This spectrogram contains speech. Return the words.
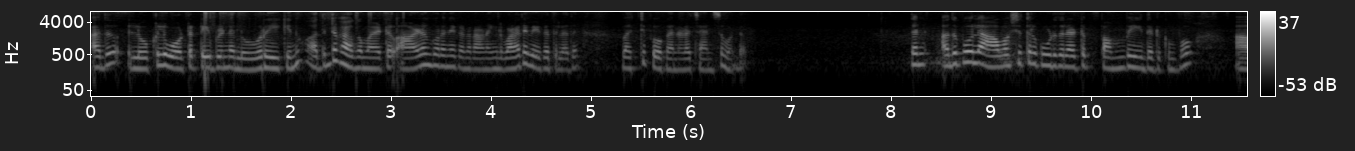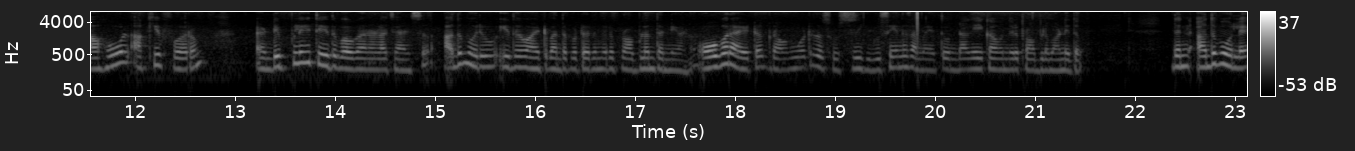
അത് ലോക്കൽ വാട്ടർ ടേബിളിനെ ലോവർ ചെയ്യിക്കുന്നു. അതിന്റെ ഭാഗമായിട്ട് ആഴം കുറഞ്ഞ കിണറാണെങ്കിൽ വളരെ വേഗത്തിൽ അത് വറ്റിപ്പോകാനുള്ള ചാൻസുമുണ്ട് ദെൻ അതുപോലെ ആവശ്യത്തിൽ കൂടുതലായിട്ട് പമ്പ് ചെയ്തെടുക്കുമ്പോൾ ആ ഹോൾ അക്യുഫറും ഡിപ്ലീറ്റ് ചെയ്ത് പോകാനുള്ള ചാൻസ് അതും ഒരു ഇതുമായിട്ട് ബന്ധപ്പെട്ട് വരുന്നൊരു പ്രോബ്ലം തന്നെയാണ്. ഓവറായിട്ട് ഗ്രൗണ്ട് വാട്ടർ റിസോഴ്സസ് യൂസ് ചെയ്യുന്ന സമയത്ത് ഉണ്ടാകേക്കാവുന്ന ഒരു പ്രോബ്ലമാണിത് ദെൻ അതുപോലെ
